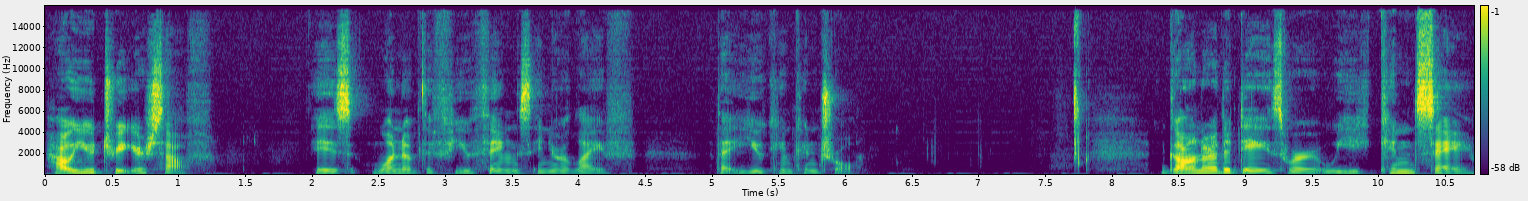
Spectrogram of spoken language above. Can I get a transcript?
How you treat yourself is one of the few things in your life that you can control. Gone are the days where we can say,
